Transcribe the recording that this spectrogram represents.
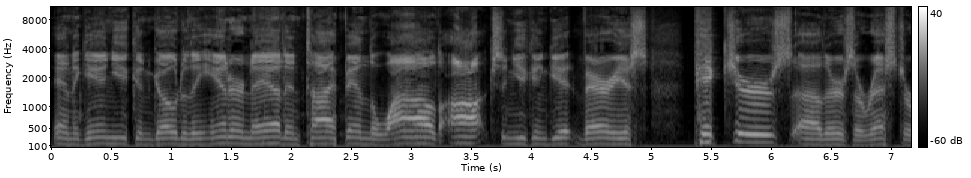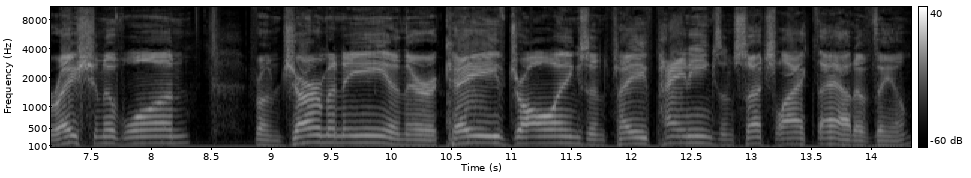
And again, you can go to the internet and type in the wild ox and you can get various pictures. Uh, there's a restoration of one from Germany, and there are cave drawings and cave paintings and such like that of them.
